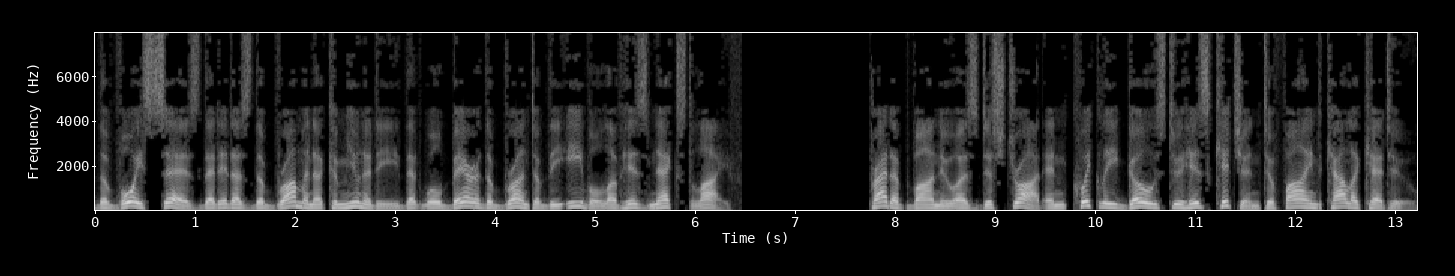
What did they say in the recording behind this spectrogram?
the voice says that it is the Brahmana community that will bear the brunt of the evil of his next life. Pratapbhanu is distraught and quickly goes to his kitchen to find Kalaketu.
